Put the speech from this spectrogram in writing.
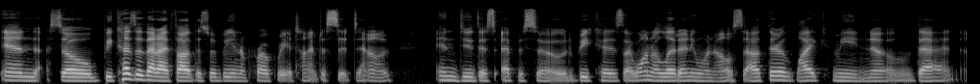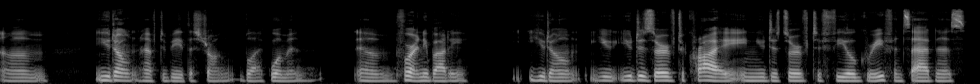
And so, because of that, I thought this would be an appropriate time to sit down and do this episode because I want to let anyone else out there like me know that um, you don't have to be the strong black woman um, for anybody. You don't you you deserve to cry and you deserve to feel grief and sadness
